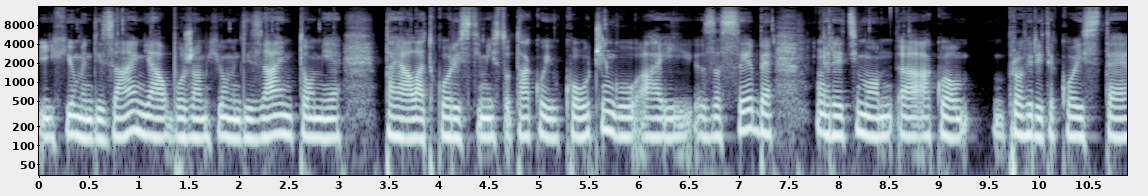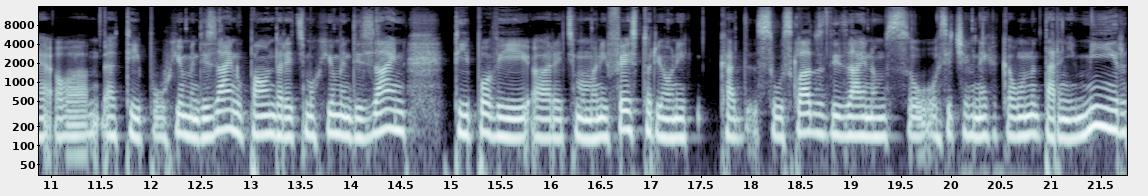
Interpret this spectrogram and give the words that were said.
i human design. Ja obožavam human design, to mi je taj alat koristim isto tako i u coachingu, a i za sebe. Recimo ako provjerite koji ste tip u human designu, pa onda recimo human design tipovi, recimo manifestori, oni kad su u skladu s dizajnom su osjećaju nekakav unutarnji mir,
